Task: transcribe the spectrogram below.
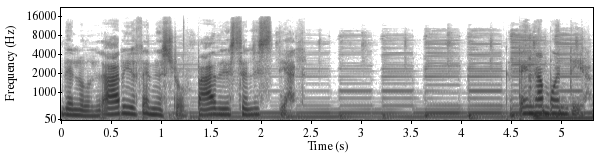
de los labios de nuestro Padre Celestial. Tengan buen día.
